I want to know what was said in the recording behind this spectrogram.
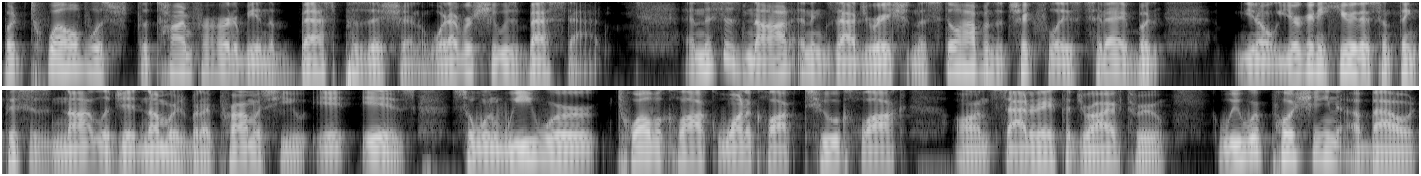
But 12 was the time for her to be in the best position, whatever she was best at. And this is not an exaggeration. This still happens at Chick fil A's today, but you know, you're going to hear this and think this is not legit numbers, but I promise you it is. So when we were 12 o'clock, 1 o'clock, 2 o'clock on Saturday at the drive through, we were pushing about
